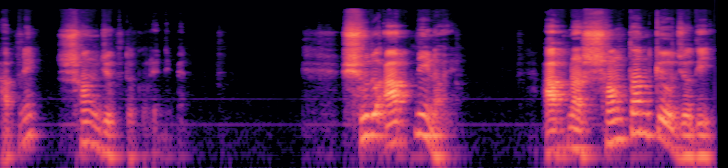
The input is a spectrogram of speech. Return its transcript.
আপনি সংযুক্ত করে নেবেন। শুধু আপনি নয়, আপনার সন্তানকেও যদি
